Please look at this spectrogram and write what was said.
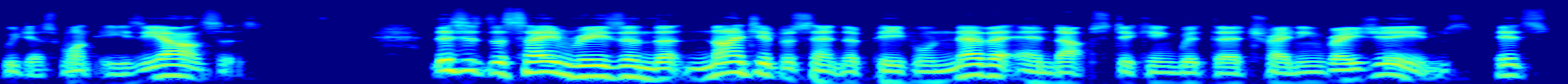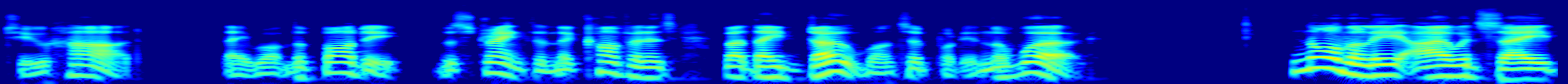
we just want easy answers. This is the same reason that 90% of people never end up sticking with their training regimes. It's too hard. They want the body, the strength, and the confidence, but they don't want to put in the work. Normally, I would say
